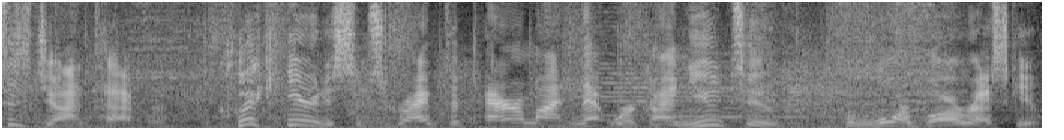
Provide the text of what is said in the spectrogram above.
this is Jon Taffer. Click here to subscribe to Paramount Network on YouTube for more Bar Rescue.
